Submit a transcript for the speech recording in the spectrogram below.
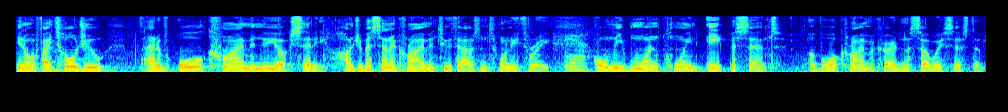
you know, if I told you out of all crime in New York City, 100% of crime in 2023, yeah. only 1.8% of all crime occurred in the subway system.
